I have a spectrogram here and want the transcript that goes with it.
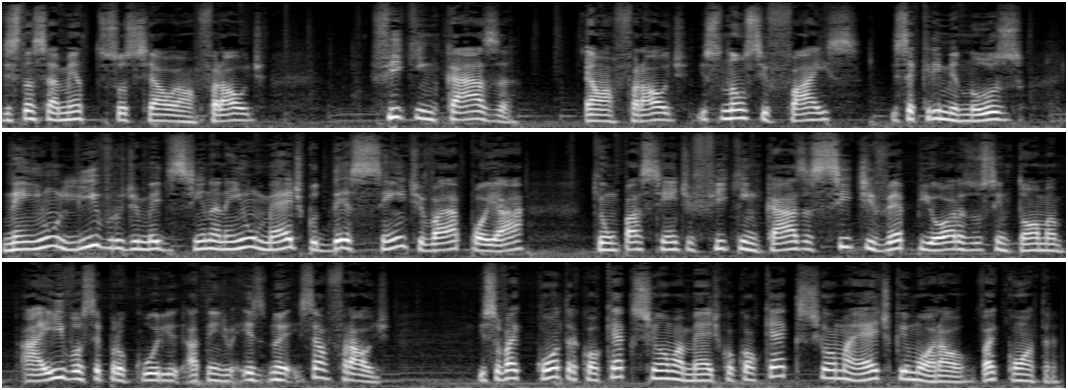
distanciamento social é uma fraude, fique em casa é uma fraude, isso não se faz, isso é criminoso. Nenhum livro de medicina, nenhum médico decente vai apoiar que um paciente fique em casa se tiver pioras do sintoma. Aí você procure atendimento. Isso é uma fraude. Isso vai contra qualquer axioma médico, qualquer axioma ético e moral. Vai contra.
